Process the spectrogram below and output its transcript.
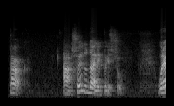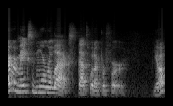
Так. А, що я тут далі пишу? Whatever makes it more relaxed, that's what I prefer. Yup.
